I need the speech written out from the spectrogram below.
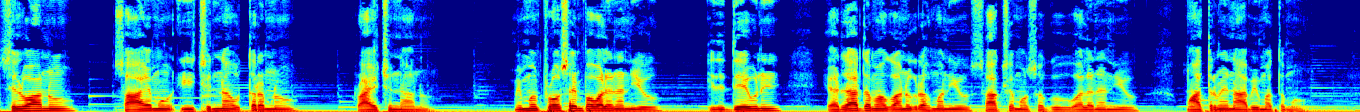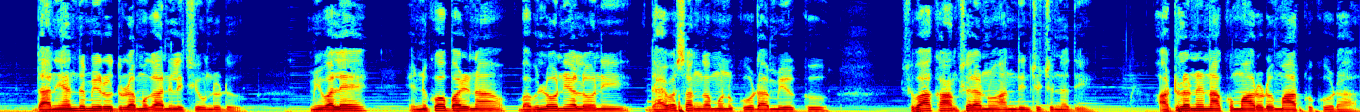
సిల్వాను సాయము ఈ చిన్న ఉత్తరంను రాయుచున్నాను. మిమ్మల్ని ప్రోత్సహింపవలననియు ఇది దేవుని యథార్థమగు అనుగ్రహమనియు సాక్ష్యమొసగు వలననియు మాత్రమే నా అభిమతము. దాని అందు మీరు దృఢముగా నిలిచి ఉండు మీ వలె ఎన్నుకోబడిన బబిలోనియాలోని దైవ సంఘమును కూడా మీకు శుభాకాంక్షలను అందించుచున్నది. అటులనే నా కుమారుడు మార్కు కూడా.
